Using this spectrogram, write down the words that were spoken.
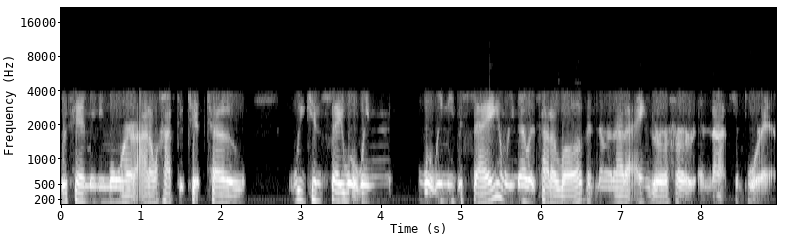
with him anymore. I don't have to tiptoe. We can say what we what we need to say, and we know it's out of love and not out of anger or hurt, and that's important.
